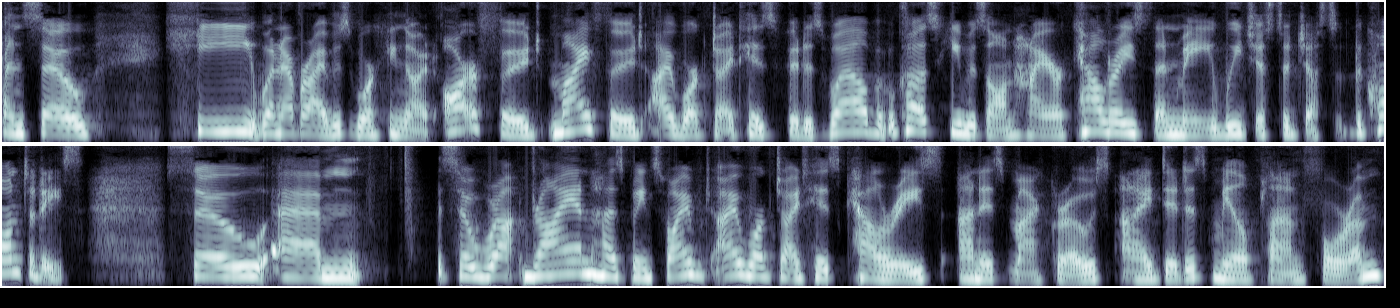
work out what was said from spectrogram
And so he, whenever I was working out our food, my food, I worked out his food as well. But because he was on higher calories than me, we just adjusted the quantities. So um, so Ryan has been, so I, I worked out his calories and his macros and I did his meal plan for him.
